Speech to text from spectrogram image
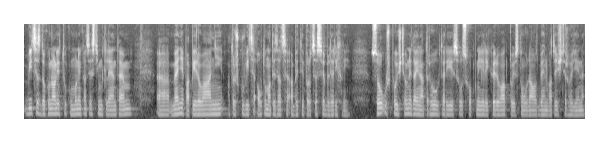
více zdokonalit tu komunikaci s tím klientem, eh, méně papírování a trošku více automatizace, aby ty procesy byly rychlé. Jsou už pojišťovny tady na trhu, které jsou schopné likvidovat pojistnou událost během 24 hodin hodin.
